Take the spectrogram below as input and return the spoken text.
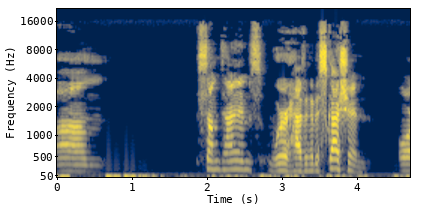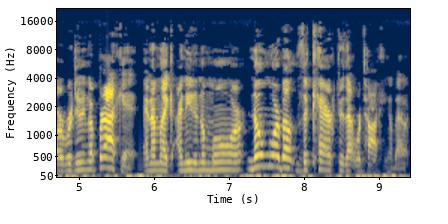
Um, sometimes we're having a discussion or we're doing a bracket, and I'm like, I need to know more, know more about the character that we're talking about,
